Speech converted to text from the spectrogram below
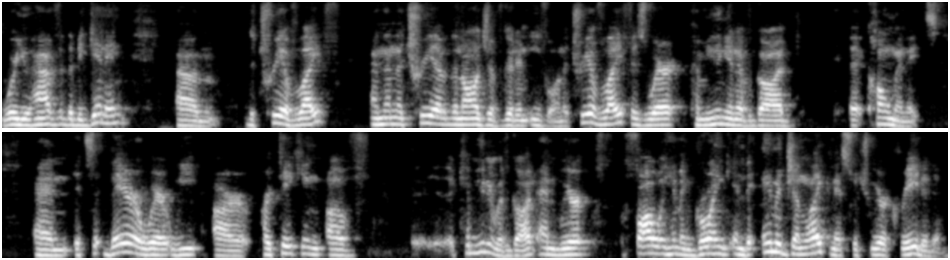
where you have at the beginning, um, the tree of life and then the tree of the knowledge of good and evil. And the tree of life is where communion of God uh, culminates. And it's there where we are partaking of uh, communion with God and we're following Him and growing in the image and likeness which we are created in.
